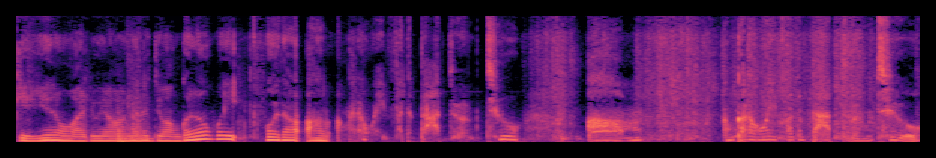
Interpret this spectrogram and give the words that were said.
Okay, you know what? You know what I'm gonna do? I'm gonna wait for the um. I'm gonna wait for the bathroom to um. I'm gonna wait for the bathroom to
